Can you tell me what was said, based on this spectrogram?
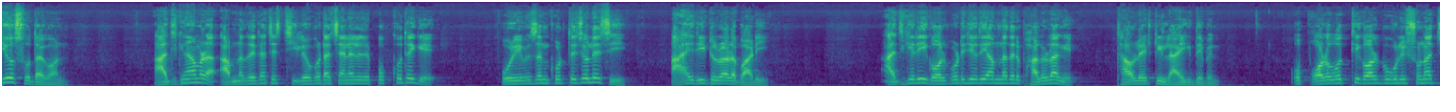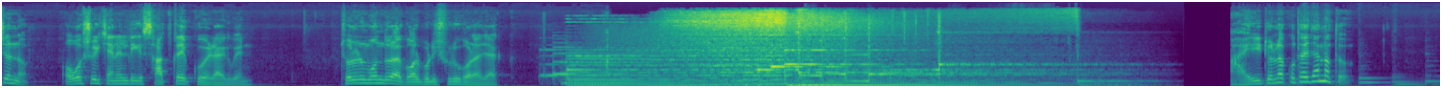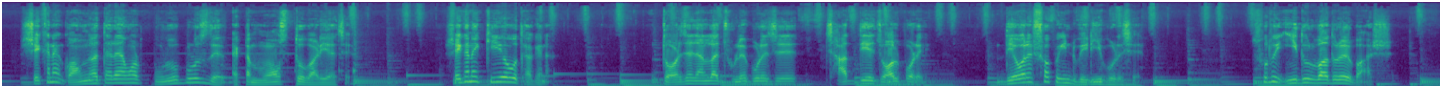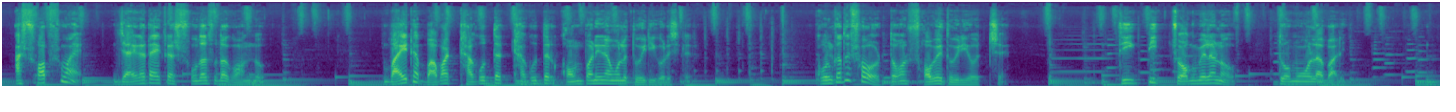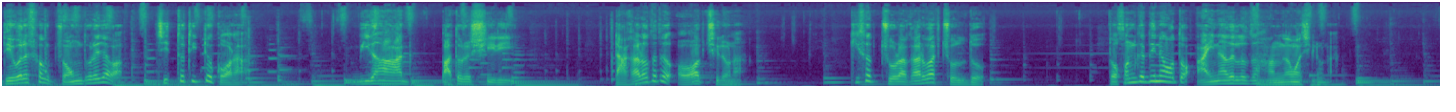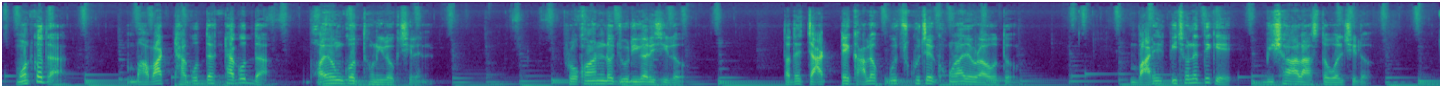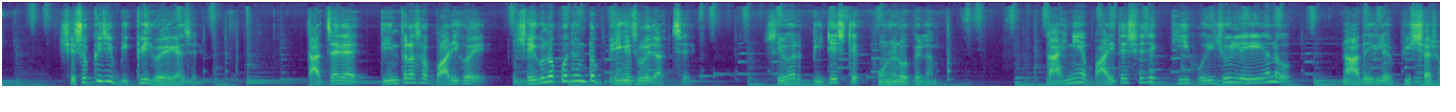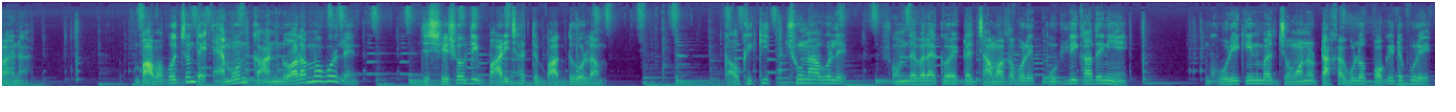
প্রিয় শ্রোতাগণ, আজকে আমরা আপনাদের কাছে চিলকোটা চ্যানেলের পক্ষ থেকে পরিবেশন করতে চলেছি আইরি টোলার বাড়ি। আজকের এই গল্পটি যদি আপনাদের ভালো লাগে, তাহলে একটি লাইক দেবেন ও পরবর্তী গল্পগুলি শোনার জন্য অবশ্যই চ্যানেলটিকে সাবস্ক্রাইব করে রাখবেন। চলুন বন্ধুরা, গল্পটি শুরু করা যাক। আইরিটোলা কোথায় জানো তো? সেখানে গঙ্গার ধারে আমার পূর্বপুরুষদের একটা মস্ত বাড়ি আছে। সেখানে কেউ থাকে না। দরজা জানলা ঝুলে পড়েছে, ছাদ দিয়ে জল পড়ে, দেওয়ালের সব ইট বেরিয়ে পড়েছে। শুধু ইঁদুর বাদুরের বাস। আর সবসময় জায়গাটা একটা সোদা সোদা গন্ধ। বাড়িটা বাবার ঠাকুরদার ঠাকুরদার কোম্পানির আমলে তৈরি করেছিলেন। কলকাতা শহর তখন সবে তৈরি হচ্ছে। দিক চক মেলানো দোমওয়ালা বাড়ি। দেওয়ালে সব জং ধরে যাওয়া চিত্তটিত্ত করা। বিরাট পাথরের সিঁড়ি। টাকারও তাদের অভাব ছিল না। কী সব চোরা কারবার চলতো? তখনকার দিনে অত আইন আদালত হাঙ্গামা ছিল না। মোট কথা, বাবার ঠাকুরদার ঠাকুরদা ভয়ঙ্কর ধনী লোক ছিলেন। প্রকাণ্ড জুড়ি গাড়ি ছিল। তাতে চারটে কালো কুচকুচে ঘোড়া জোড়া হতো। বাড়ির পিছনের দিকে বিশাল আস্তবল ছিল। সেসব কিছু বিক্রি হয়ে গেছে। তার জায়গায় তিনতলা সব বাড়ি হয়ে সেগুলো পর্যন্ত ভেঙে চলে যাচ্ছে। সেবার বি টেস্টে পনেরো পেলাম। তাই নিয়ে বাড়িতে সে যে কী হইচই লেগে গেল, না দেখলে বিশ্বাস হয় না। বাবা পর্যন্ত এমন কাণ্ড আরম্ভ করলেন যে শেষ অবধি বাড়ি ছাড়তে বাধ্য হলাম। কাউকে কিচ্ছু না বলে সন্ধ্যাবেলায় কয়েকটা জামা কাপড়ে পুটলি কাঁধে নিয়ে ঘড়ি কিংবা জমানো টাকাগুলো পকেটে পুরে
